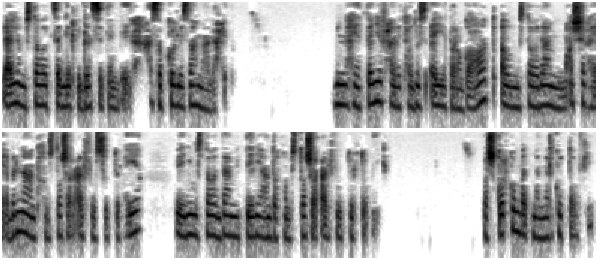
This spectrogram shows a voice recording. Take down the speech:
لأقل مستوى اتسجل في جلسة امبارح حسب كل سهم على حدة من الناحية التانية في حالة حدوث أي تراجعات أو مستوى دعم المؤشر هيقابلنا عند خمستاشر ألف وستمية ويلي مستوى الدعم التالي عند خمستاشر ألف وتلتمية. بشكركم بتمنى لكم التوفيق.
